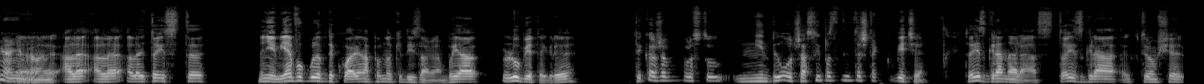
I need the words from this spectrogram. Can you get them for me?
Nie, nie brałem. E, ale, ale, ale to jest. e, No nie wiem, ja w ogóle w Dequarie na pewno kiedyś zagram, bo ja lubię te gry, tylko że po prostu nie było czasu i poza tym też tak, wiecie, to jest gra na raz, to jest gra, którą się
